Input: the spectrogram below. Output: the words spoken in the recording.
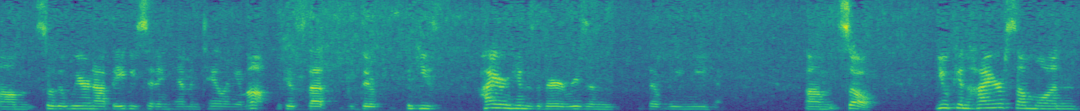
um, so that we are not babysitting him and tailing him up because that the, he's hiring him is the very reason that we need him. Um, so you can hire someone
